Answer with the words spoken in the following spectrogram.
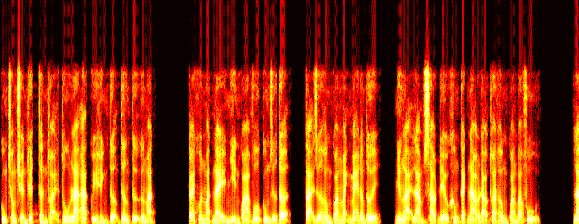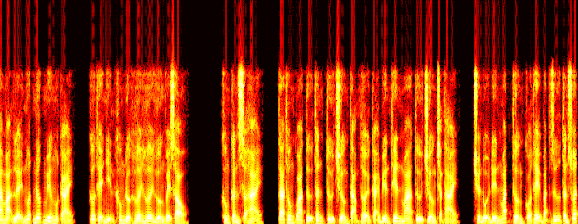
cùng trong truyền thuyết thần thoại tu la ác quỷ hình tượng tương tự gương mặt. Cái khuôn mặt này nhìn qua vô cùng dữ tợn, tại giữa hồng quang mạnh mẽ đâm tới, nhưng lại làm sao đều không cách nào đào thoát hồng quang bao phủ. La mạn lệ nuốt nước miếng một cái, cơ thể nhịn không được hơi hơi hướng về sau. Không cần sợ hãi, ta thông qua tự thân từ trường tạm thời cải biến thiên ma từ trường trạng thái, chuyển đổi đến mắt thường có thể bắt giữ tần suất,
